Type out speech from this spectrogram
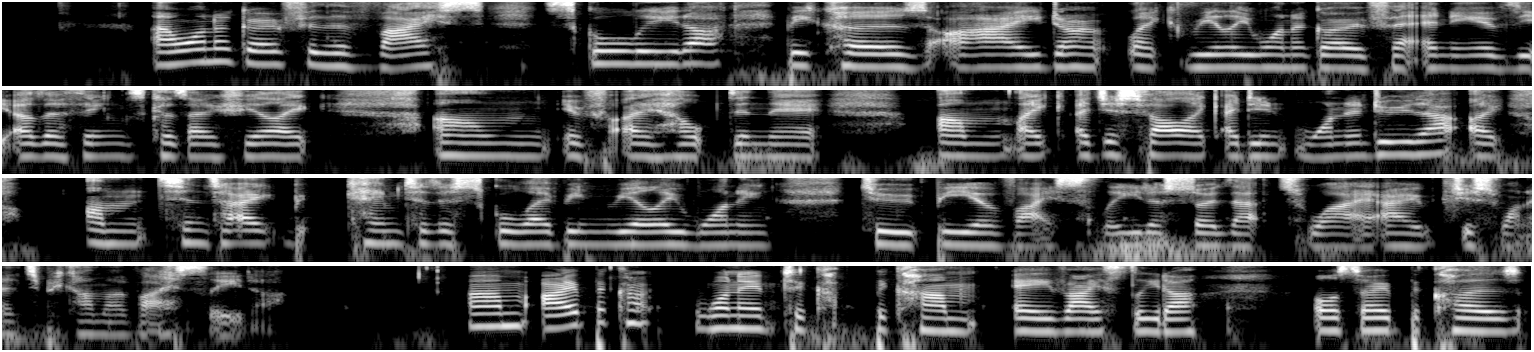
I want to go for the vice school leader because I don't like really want to go for any of the other things because I feel like um, if I helped in there, um, like I just felt like I didn't want to do that. Like um, since I came to the school, I've been really wanting to be a vice leader, so that's why I just wanted to become a vice leader. Um, I become, wanted to c- become a vice leader also because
